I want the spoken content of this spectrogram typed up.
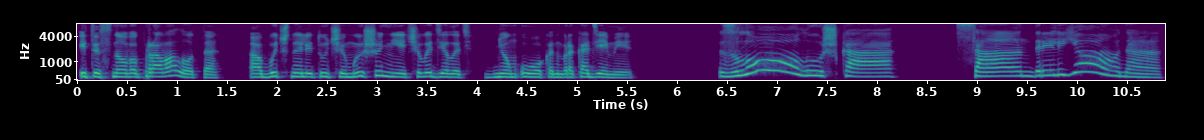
«И ты снова права, Лотта. Обычной летучей мыши нечего делать днем у окон в Академии». «Злолушка! Сандрильона!»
